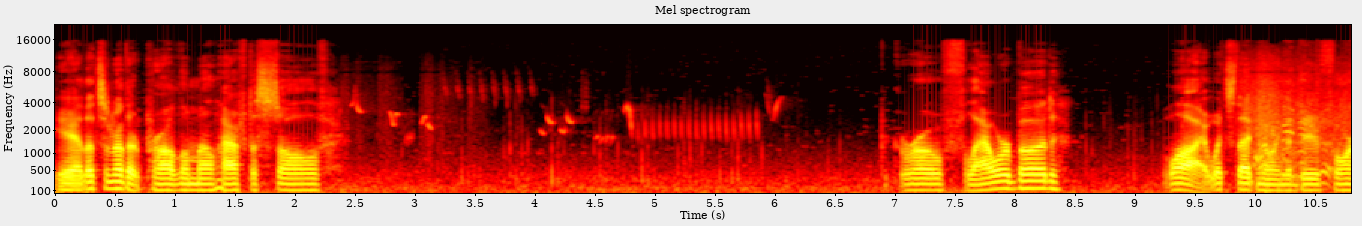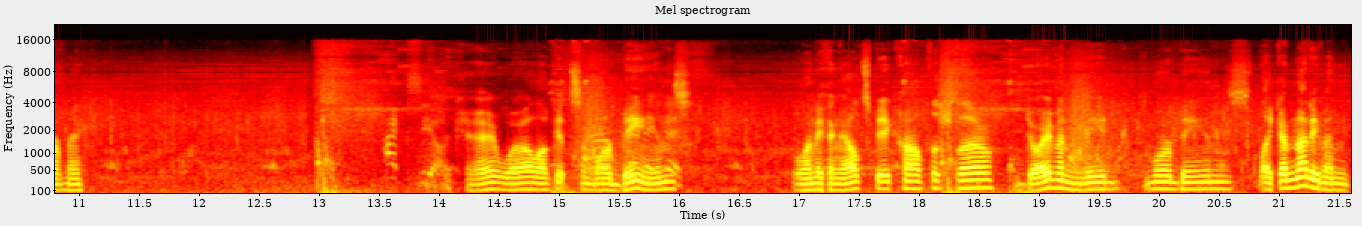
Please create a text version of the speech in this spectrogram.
yeah, that's another problem I'll have to solve. Grow flower bud? Why? What's that going to do for me? Okay, well, I'll get some more beans. Will anything else be accomplished, though? Do I even need more beans? Like, I'm not even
